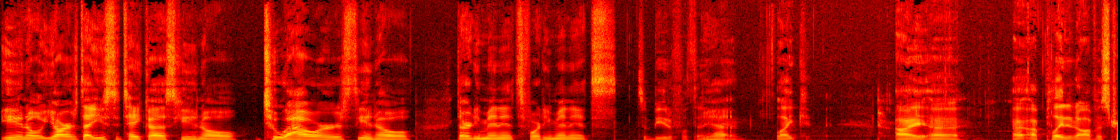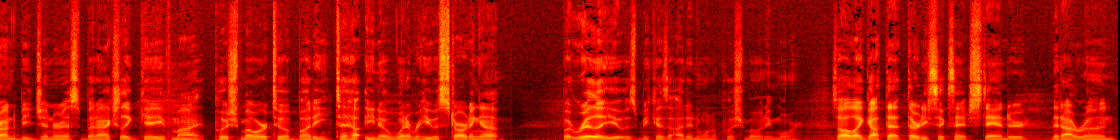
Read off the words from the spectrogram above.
you know yards that used to take us you know two hours you know 30 minutes 40 minutes It's a beautiful thing, Yeah. man. Like, I uh, I, I played it off as trying to be generous, but I actually gave my push mower to a buddy to help. You know, whenever he was starting up, but really it was because I didn't want to push mow anymore. So I like got that 36 inch stander that I run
